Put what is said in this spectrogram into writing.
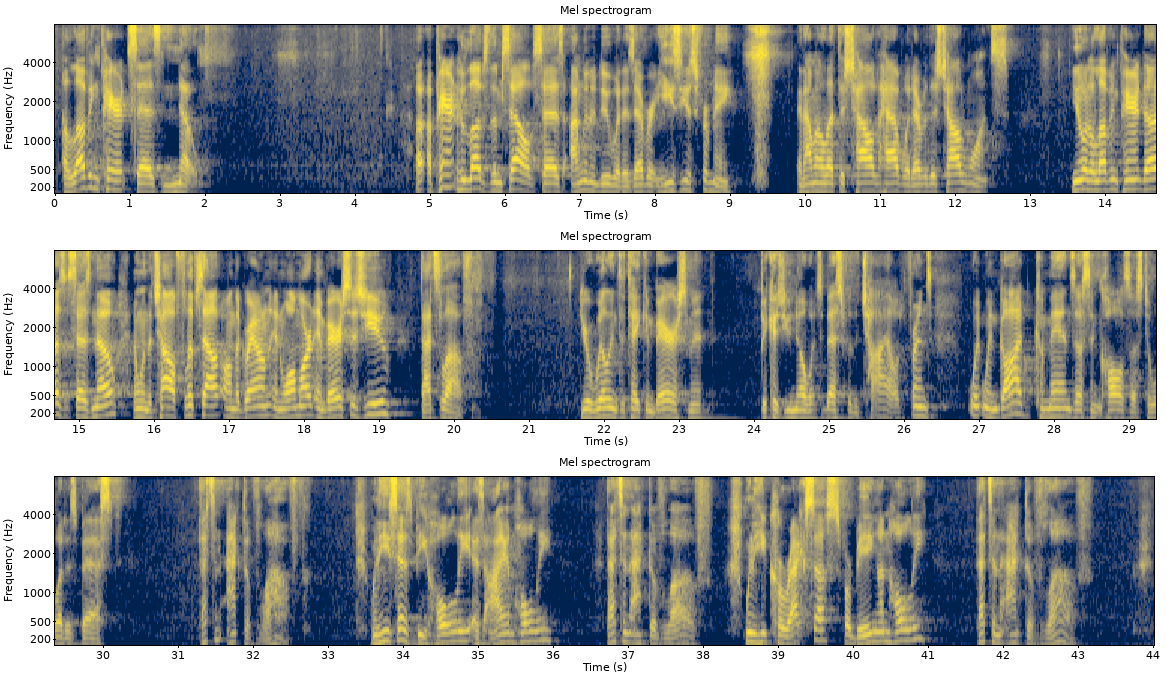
A loving parent says no. A, a parent who loves themselves says, I'm going to do what is ever easiest for me, and I'm going to let this child have whatever this child wants. You know what a loving parent does? It says no. And when the child flips out on the ground in Walmart, embarrasses you, that's love. You're willing to take embarrassment because you know what's best for the child. Friends, when, God commands us and calls us to what is best, that's an act of love. When He says, Be holy as I am holy, that's an act of love. When He corrects us for being unholy, that's an act of love.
